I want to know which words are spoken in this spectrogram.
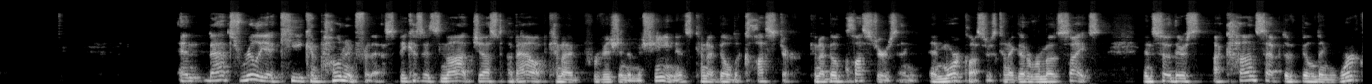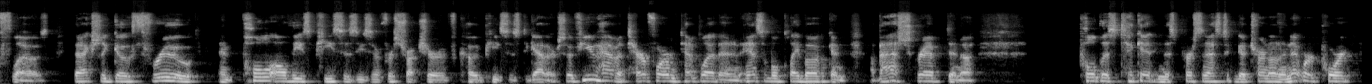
And that's really a key component for this because it's not just about can I provision a machine, it's can I build a cluster? Can I build clusters and, and more clusters? Can I go to remote sites? And so there's a concept of building workflows that actually go through and pull all these pieces, these infrastructure of code pieces together. So if you have a Terraform template and an Ansible playbook and a bash script and a pull this ticket and this person has to go turn on a network port,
